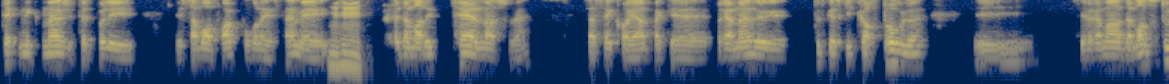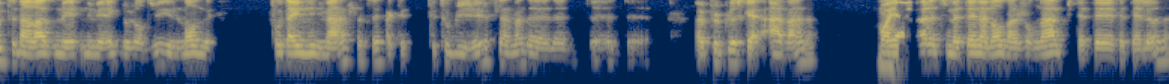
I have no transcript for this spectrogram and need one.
techniquement, j'ai peut-être pas les, les savoir-faire pour l'instant, mais mmh je me fais demander tellement souvent. C'est assez incroyable. Fait que vraiment, tout ce qui est corpo, là, c'est vraiment en demande. Surtout dans l'ère numérique d'aujourd'hui, le monde, il faut que tu aies une image. Là, fait que tu es, obligé finalement de, un peu plus qu'avant. Ouais. Avant, tu mettais une annonce dans le journal puis tu étais, là. Là,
